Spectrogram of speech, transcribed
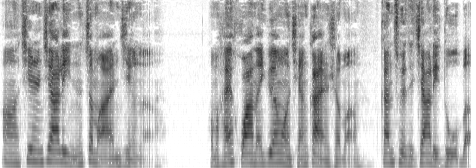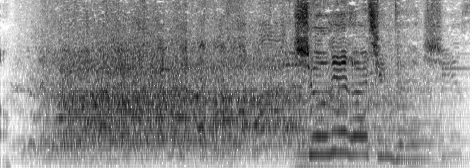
啊，既然家里已经这么安静了，我们还花那冤枉钱干什么？干脆在家里度吧。” 修炼爱情的心思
